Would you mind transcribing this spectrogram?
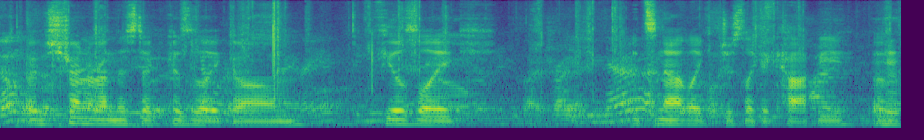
I was trying to run this deck because like um, it feels like it's not like just like a copy of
